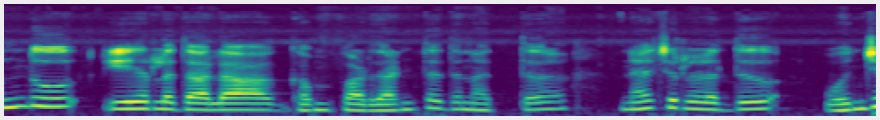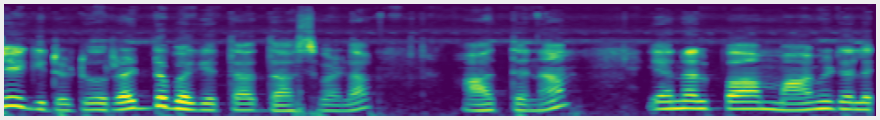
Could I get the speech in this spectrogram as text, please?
ಉಂದು ಏರ್ಲದಲ ಗಂಪಾಡ್ದು ಅಂಟದ ನತ್ ನ್ಯಾಚುರಲ್ ಅದು ಒಂಜೇ ಗಿಡಟು ರಡ್ಡ್ ಬಗೆತ ದಾಸವಾಳ ಆತನ. ಏನಲ್ಪ ಮಾಮಿಡಲ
